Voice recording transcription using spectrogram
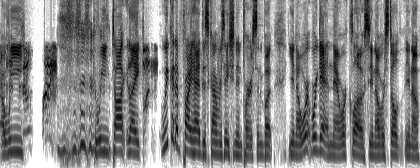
are we can we talk like we could have probably had this conversation in person but you know we're, we're getting there. We're close you know we're still you know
